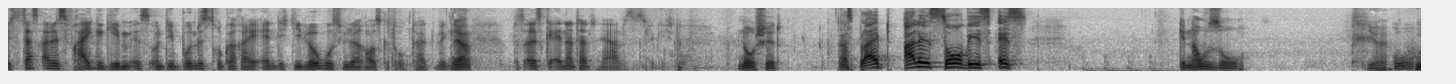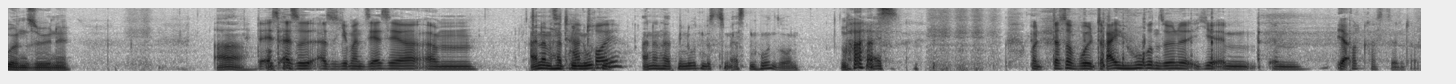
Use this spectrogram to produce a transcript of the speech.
Bis das alles freigegeben ist und die Bundesdruckerei endlich die Logos wieder rausgedruckt hat. Wirklich. Ja. Das alles geändert hat. Ja, das ist wirklich doof. No shit. Das bleibt alles so, wie es ist. Genau so. Ihr Hurensöhne. Ah, Da ist also, also jemand sehr, sehr. Ähm, eineinhalb? Minuten, eineinhalb Minuten bis zum ersten Hurensohn. Was? Nice. und das, obwohl drei Hurensöhne hier im, im Ja. Podcast sind.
